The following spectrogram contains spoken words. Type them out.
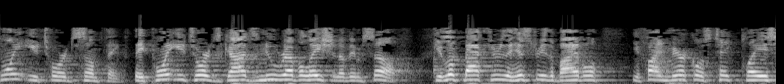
point you towards something. They point you towards God's new revelation of Himself. If you look back through the history of the Bible, you find miracles take place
